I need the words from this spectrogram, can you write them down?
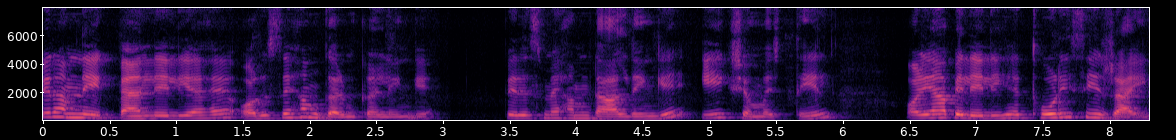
फिर हमने एक पैन ले लिया है और उसे हम गर्म कर लेंगे। फिर इसमें हम डाल देंगे एक चम्मच तेल और यहाँ पे ले ली है थोड़ी सी राई।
